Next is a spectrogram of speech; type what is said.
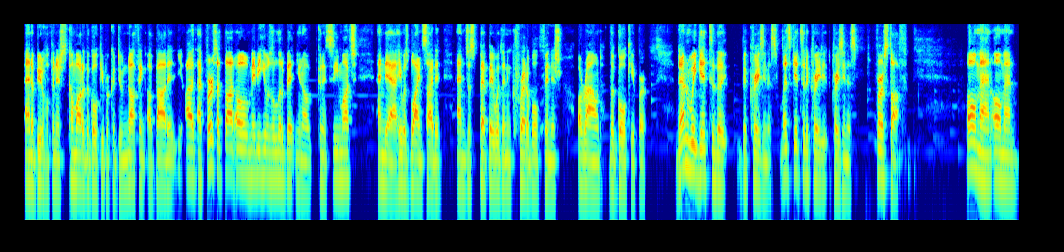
and a beautiful finish. Kamara, the goalkeeper, could do nothing about it. I, at first, I thought, oh, maybe he was a little bit, you know, couldn't see much. And yeah, he was blindsided and just Pepe with an incredible finish around the goalkeeper. Then we get to the the craziness. Let's get to the cra- craziness. First off, oh man, oh man,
